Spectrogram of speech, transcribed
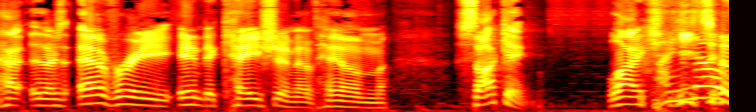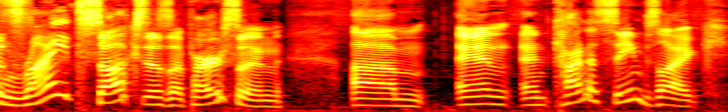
ha- there's every indication of him sucking. Like I he know, just right? sucks as a person, um, and and kind of seems like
